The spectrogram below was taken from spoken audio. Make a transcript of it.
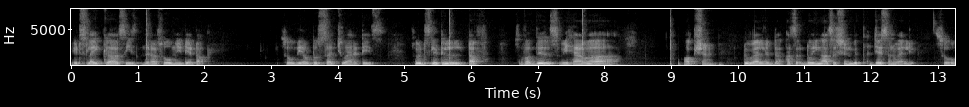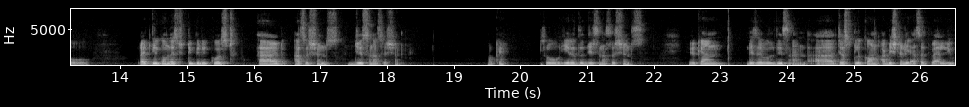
it's like uh, see there are so many data. So we have to search where it is so it's little tough. So for this we have a option to validate the, doing assertion with JSON value. So right click on the HTTP request add assertions JSON assertion. Okay so here is the JSON assertions you can disable this and uh, just click on additionally asset value.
